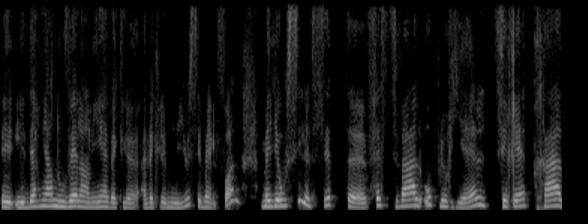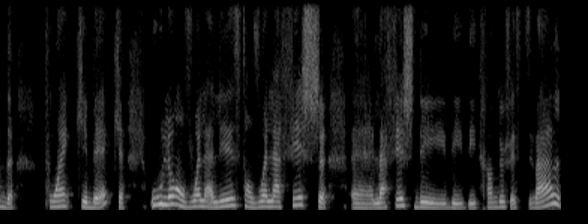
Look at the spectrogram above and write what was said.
les, dernières nouvelles en lien avec le, avec le milieu, c'est bien le fun. Mais il y a aussi le site euh, festival au pluriel-trad Québec, où là, on voit la liste, on voit l'affiche, euh, l'affiche des, des, 32 festivals.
